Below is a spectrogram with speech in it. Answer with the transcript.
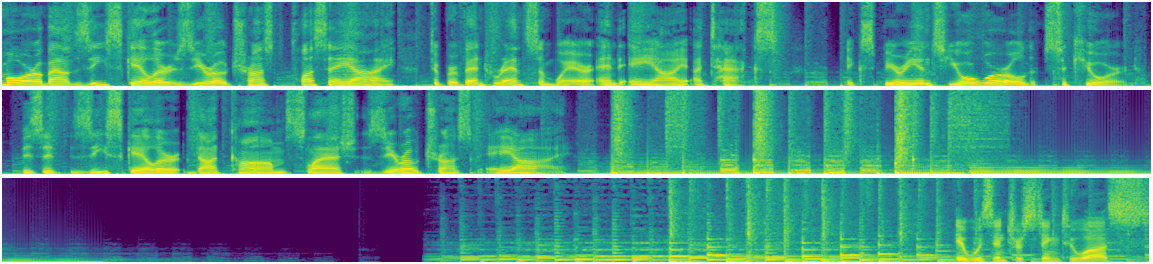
more about Zscaler Zero Trust Plus AI to prevent ransomware and AI attacks. Experience your world secured. Visit zscaler.com slash zero trust AI. It was interesting to us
